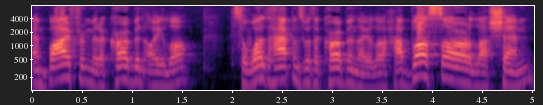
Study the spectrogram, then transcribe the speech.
and buy from it a carbon oila. So what happens with a carbon oila? Habasar lashem.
